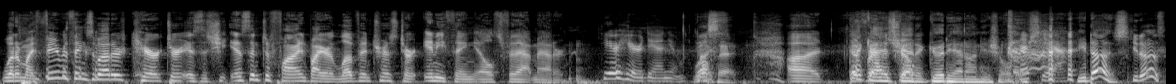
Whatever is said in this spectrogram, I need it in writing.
One of my favorite things about her character is that she isn't defined by her love interest or anything else for that matter. Here, here, Daniel. well said. Uh, That good friend of the guy's got a good head on his shoulders. Yeah. He does. He does,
